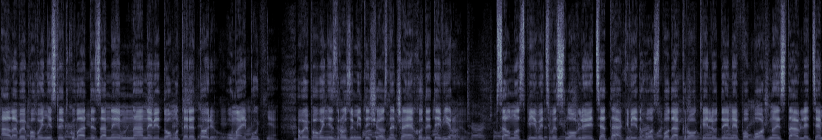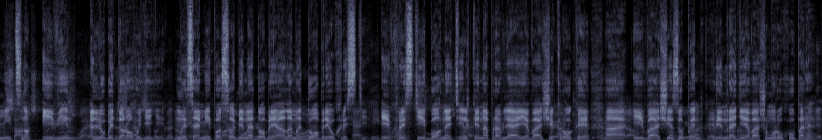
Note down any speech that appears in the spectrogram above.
Але ви повинні слідкувати за ним на невідому територію у майбутнє. Ви повинні зрозуміти, що означає ходити вірою. Псалмоспівець висловлюється так: від Господа кроки людини побожної ставляться міцно, і він любить дорогу її. Ми самі по собі не добрі, але ми добрі у Христі. І в Христі Бог не тільки направляє ваші кроки, а і ваші зупинки. Він радіє вашому руху вперед.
